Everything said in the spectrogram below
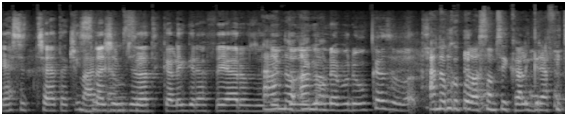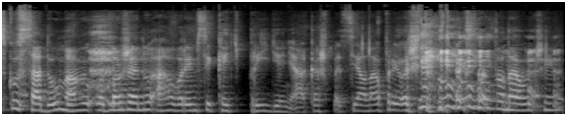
Já si třeba taky Čmarkám snažím si. dělat kaligrafii a rozhodně ano, to nikomu nebudu ukazovat. Áno, kúpila som si kaligrafickú sadu, mám ju odloženú a hovorím si, keď príde nejaká špeciálna príležitosť, tak sa to naučím.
